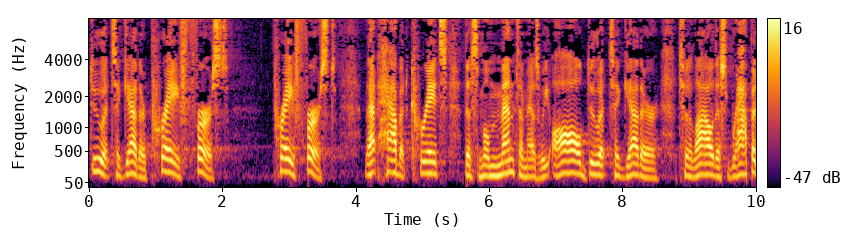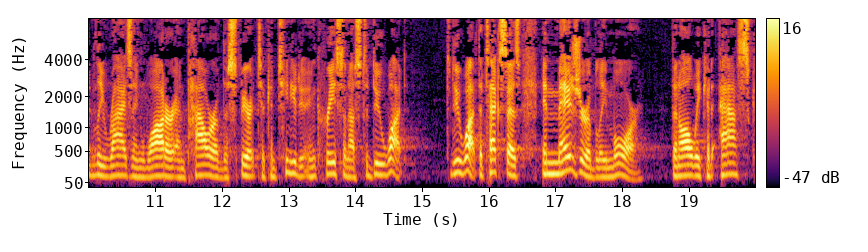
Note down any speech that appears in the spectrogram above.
do it together. Pray first. Pray first. That habit creates this momentum as we all do it together to allow this rapidly rising water and power of the Spirit to continue to increase in us to do what? To do what? The text says, immeasurably more than all we could ask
